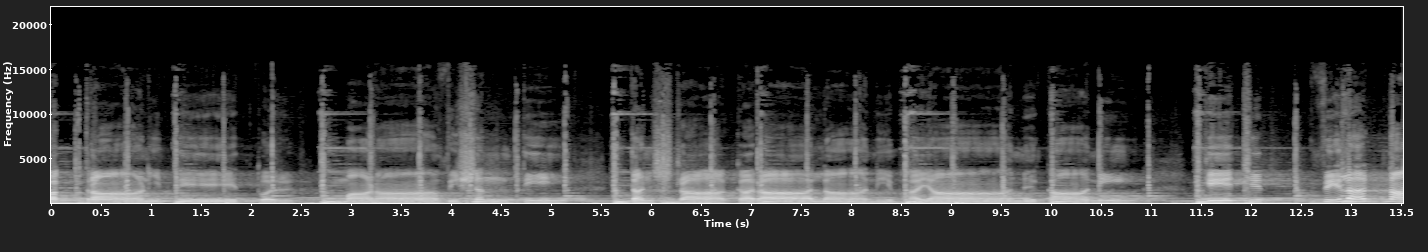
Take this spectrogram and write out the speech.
वक्त्राणि ते त्वर्माणा विशन्ति दंष्ट्राकरालानि भयानकानि केचित् विलग्ना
